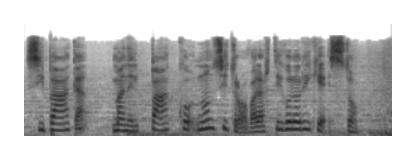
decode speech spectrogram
si paga, ma nel pacco non si trova l'articolo richiesto.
